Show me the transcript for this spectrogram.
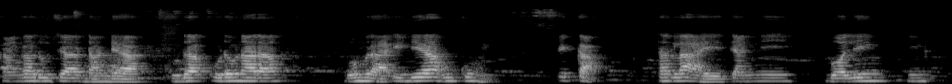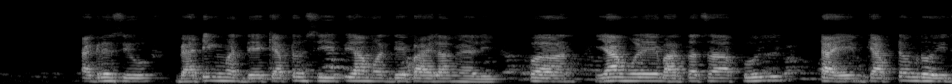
कांगारूच्या दांड्या उडा उडवणारा बुमरा इंडिया हुकूम एक्का ठरला आहे. त्यांनी बॉलिंग ॲग्रेसिव्ह बॅटिंगमध्ये कॅप्टनशिप यामध्ये पाहायला मिळाली. पण यामुळे भारताचा full time captain Rohit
